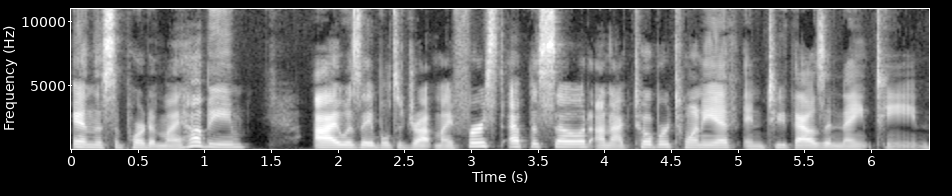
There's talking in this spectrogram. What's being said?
and the support of my hubby, I was able to drop my first episode on October 20th in 2019.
